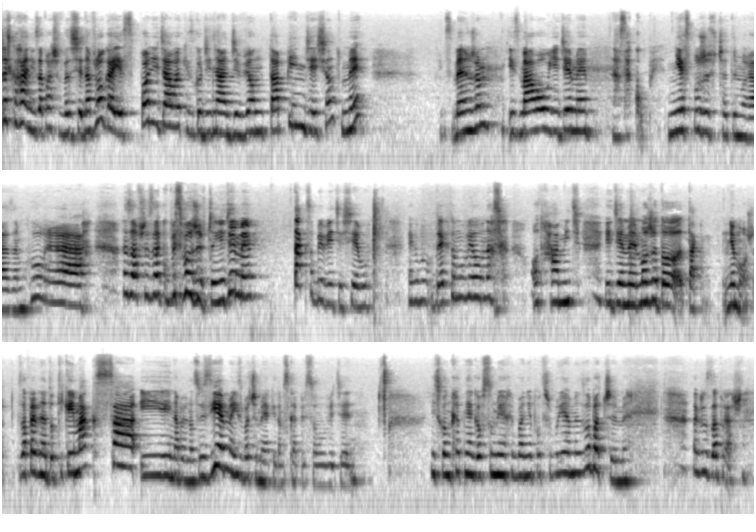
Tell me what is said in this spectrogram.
Cześć kochani, zapraszam Was dzisiaj na vloga. Jest poniedziałek, jest godzina 9.50. My z mężem i z małą jedziemy na zakupy. Nie spożywcze tym razem. Hurra! Zawsze zakupy spożywcze. Jedziemy, tak sobie wiecie się, jak, to mówią nas, odchamić. Jedziemy, może do, tak, nie może. Zapewne do TK Maxa i na pewno coś zjemy i zobaczymy jakie tam sklepy są, wiecie. Nic konkretnego w sumie chyba nie potrzebujemy. Zobaczymy. Także zapraszam.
